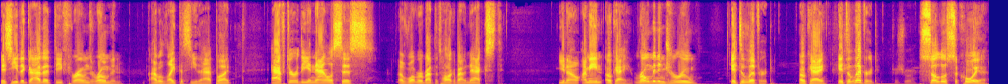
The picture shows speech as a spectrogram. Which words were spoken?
Is he the guy that dethrones Roman? I would like to see that, but after the analysis of what we're about to talk about next, you know, I mean, okay, Roman and Drew, it delivered. Okay, it delivered. For sure. Solo Sikoa,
